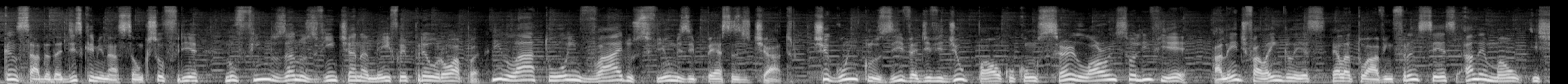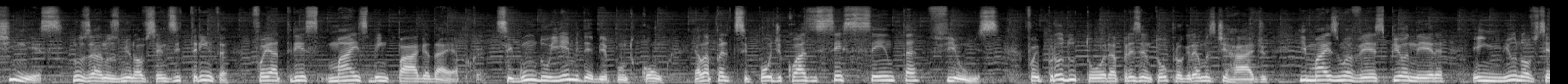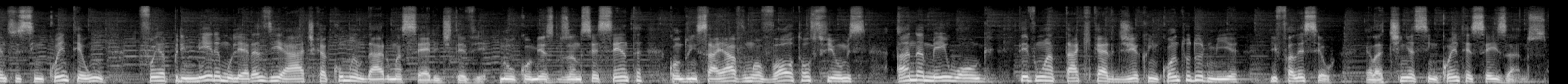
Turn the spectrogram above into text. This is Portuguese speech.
Cansada da discriminação que sofria, no fim dos anos 20 Anna May foi para a Europa e lá atuou em vários filmes e peças de teatro. Chegou inclusive a dividir o palco com Sir Laurence Olivier, Além de falar inglês, ela atuava em francês, alemão e chinês. Nos anos 1930, foi a atriz mais bem paga da época. Segundo o imdb.com, ela participou de quase 60 filmes. Foi produtora, apresentou programas de rádio e, mais uma vez, pioneira, em 1951 foi a primeira mulher asiática a comandar uma série de TV. No começo dos anos 60, quando ensaiava uma volta aos filmes, Anna May Wong teve um ataque cardíaco enquanto dormia e faleceu. Ela tinha 56 anos.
